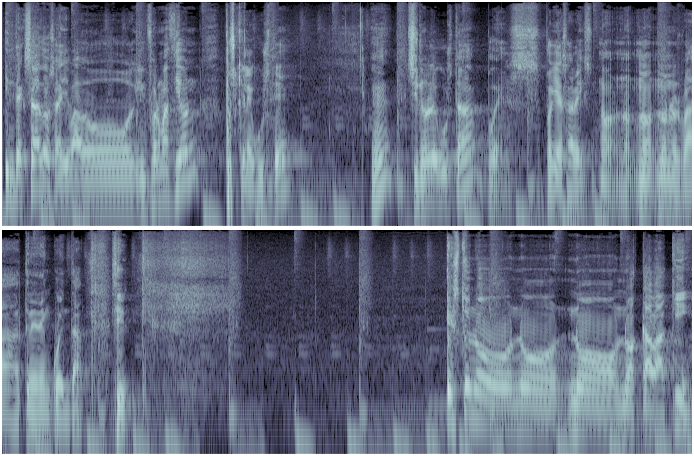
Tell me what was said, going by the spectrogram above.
indexado, se ha llevado información, pues que le guste. ¿eh? Si no le gusta, pues, pues ya sabéis, no, no, no, no nos va a tener en cuenta. Es decir, esto no, no, no, no acaba aquí,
